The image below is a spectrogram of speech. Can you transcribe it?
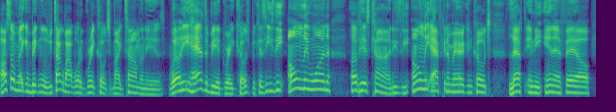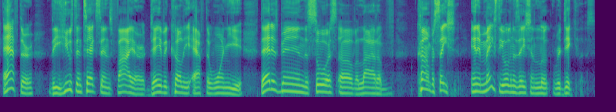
Also, making big news. We talk about what a great coach Mike Tomlin is. Well, he has to be a great coach because he's the only one of his kind. He's the only African American coach left in the NFL after the Houston Texans fire David Culley after one year. That has been the source of a lot of conversation, and it makes the organization look ridiculous.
